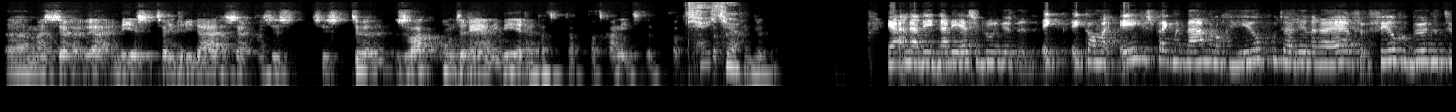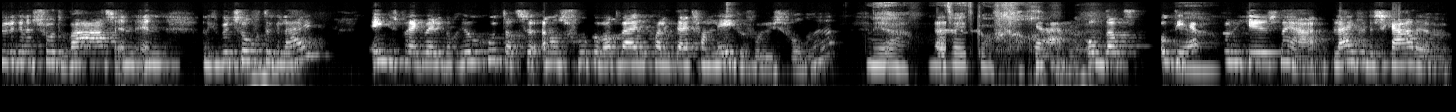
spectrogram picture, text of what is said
Uh, maar ze zeggen, ja, in de eerste twee, drie dagen zeggen ze, ze is, ze is te zwak om te reanimeren. Dat, dat, dat kan niet. Dat, dat, dat gaat niet lukken. Ja, en naar die, naar die hersenbloeding. Ik, ik kan me één gesprek met name nog heel goed herinneren. Hè. Veel gebeurt natuurlijk in een soort waas en, en, en er gebeurt zoveel tegelijk. Eén gesprek weet ik nog heel goed dat ze aan ons vroegen wat wij de kwaliteit van leven voor Luus vonden. Ja, dat uh, weet ik ook. Ja, omdat ook die ja. nou ja, blijven de schade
